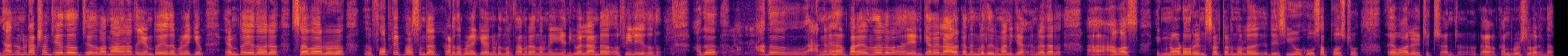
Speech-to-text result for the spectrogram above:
ഞാൻ ഇൻട്രഡക്ഷൻ ചെയ്ത് ചെയ്ത് വന്ന അതിനകത്ത് എൻട്രി ചെയ്തപ്പോഴേക്കും എൻട്രി ചെയ്ത ഒരു സെവർ ഒരു ഫോർട്ടി പെർസെന്റ് കടന്നപ്പോഴേക്കും എന്നോട് നിർത്താൻ പറയാമെന്നുണ്ടെങ്കിൽ എനിക്ക് വല്ലാണ്ട് ഫീൽ ചെയ്തത്. അത് അത് അങ്ങനെ പറയുന്നതിൽ എനിക്കറിയില്ല. അതൊക്കെ നിങ്ങൾ തീരുമാനിക്കുക. Whether I was ignored or insulted എന്നുള്ളത് it is you who suppose to evaluate it and കൺക്ലൂഷനിൽ പറയേണ്ടത്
